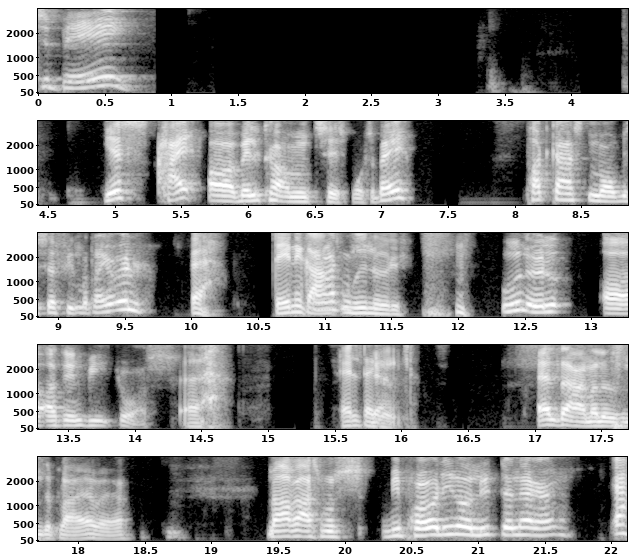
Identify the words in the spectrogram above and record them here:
Spol tilbage! Yes, hej og velkommen til Spor Tilbage, podcasten, hvor vi ser film og drikker øl. Ja, denne gang Rasmus. uden øl. Uden øl, og, og det er en video også. Ja. Alt er Ja. ja. galt. Alt er anderledes, end det plejer at være. Nå, Rasmus, vi prøver lige noget nyt den her gang. Ja.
